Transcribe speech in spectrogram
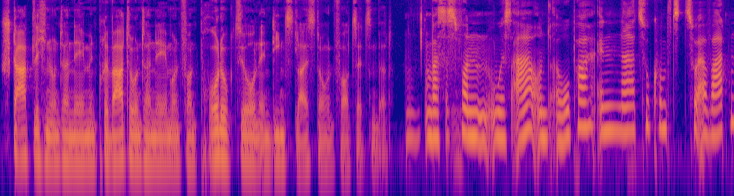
staatlichen Unternehmen, private Unternehmen und von Produkten Produktion in Dienstleistungen fortsetzen wird. Was ist von USA und Europa in naher Zukunft zu erwarten?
